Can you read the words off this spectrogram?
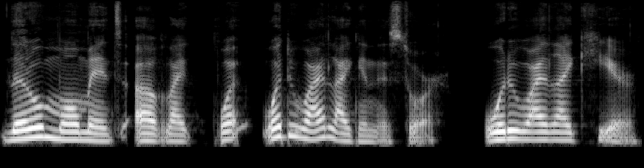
little moments of like what what do i like in this store? What do i like here?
